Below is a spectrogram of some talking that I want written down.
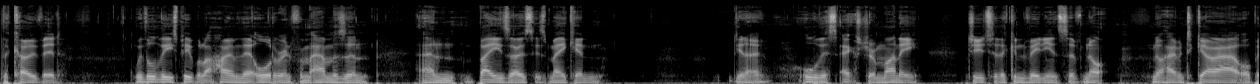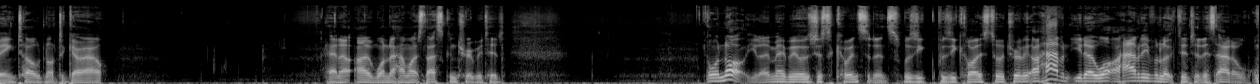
the COVID. With all these people at home, they're ordering from Amazon, and Bezos is making you know all this extra money due to the convenience of not not having to go out or being told not to go out. And I, I wonder how much that's contributed, or not. You know, maybe it was just a coincidence. Was he was he close to a trillion? I haven't. You know what? I haven't even looked into this at all.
